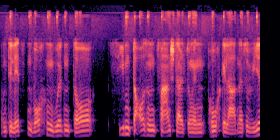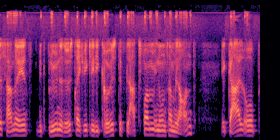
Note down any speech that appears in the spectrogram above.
Und die letzten Wochen wurden da 7000 Veranstaltungen hochgeladen. Also wir sind da jetzt mit Blühendes Österreich wirklich die größte Plattform in unserem Land. Egal ob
